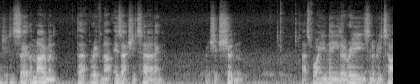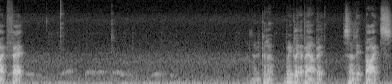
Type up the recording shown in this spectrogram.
as you can see at the moment that riv nut is actually turning which it shouldn't. That's why you need a reasonably tight fit. So we've got to wiggle it about a bit so that it bites.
